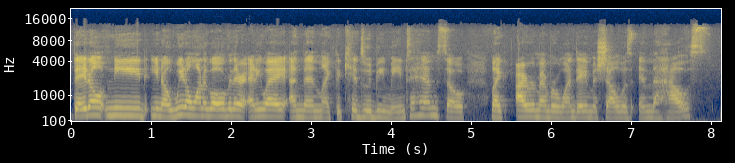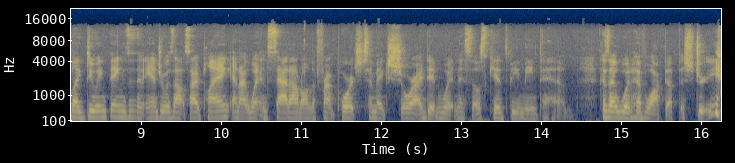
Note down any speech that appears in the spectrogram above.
they don't need you know we don't want to go over there anyway and then like the kids would be mean to him so like i remember one day michelle was in the house like doing things and andrew was outside playing and i went and sat out on the front porch to make sure i didn't witness those kids be mean to him because i would have walked up the street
